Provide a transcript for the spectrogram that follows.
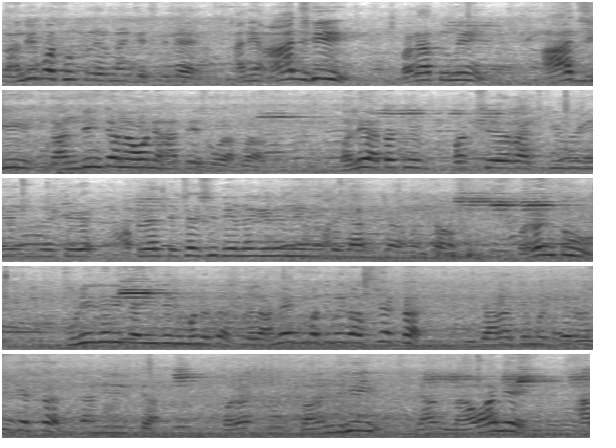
गांधीपासून प्रेरणा घेतलेली आहे. आणि आजही बघा तुम्ही आजही गांधींच्या नावाने हा देश ओळखला भले आता ते पक्ष राजकीय ते आपल्याला त्याच्याशी देणं घेणं नाही इथं या विचारमंचावर परंतु कुणी जरी काही जरी म्हणत असलं अनेक मतभेद असू शकतात. विचाराचे मतभेद असू शकतात गांधीजीच्या. परंतु गांधी या नावाने हा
